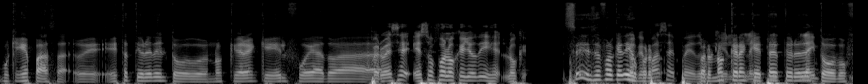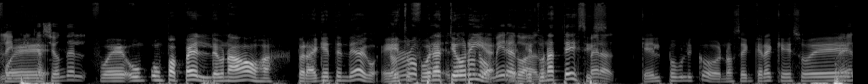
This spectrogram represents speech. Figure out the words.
porque qué pasa, eh, esta teoría del todo, no crean que él fue a... Pero ese, eso fue lo que yo dije, lo que... Sí, eso fue lo que dijo, pero, pero, no crean que, esta teoría del todo fue, fue un, un, papel de una hoja, pero hay que entender algo, esto fue una teoría, mira, Eduardo, es una tesis que él publicó, no sé, cree que eso es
